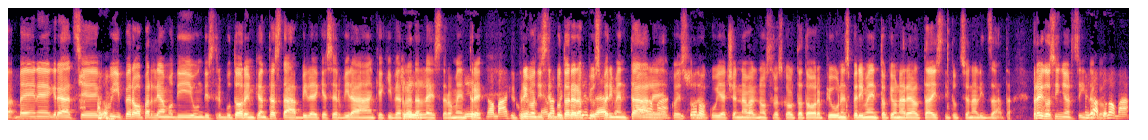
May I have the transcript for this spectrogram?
Va bene, grazie. Qui però parliamo di un distributore in pianta stabile che servirà anche a chi verrà Sì, dall'estero, mentre sì, no, il primo distributore era più diversa. sperimentale, No, questo sono- a cui accennava il nostro ascoltatore, più un esperimento che una realtà istituzionalizzata. Prego, signor Sindaco. Esatto, no, ma,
